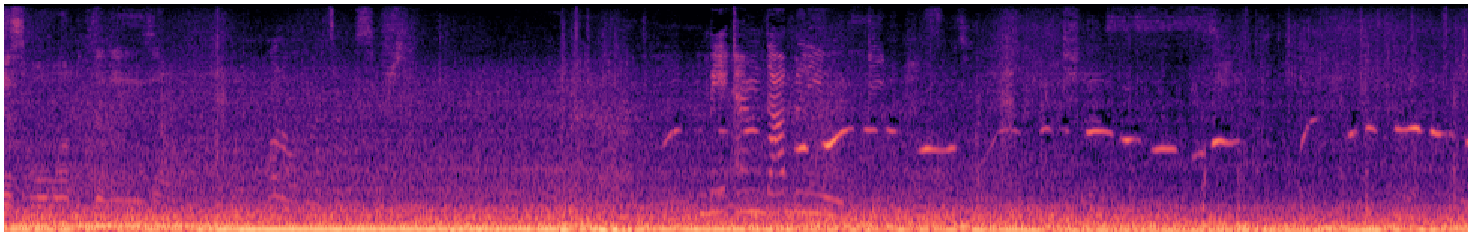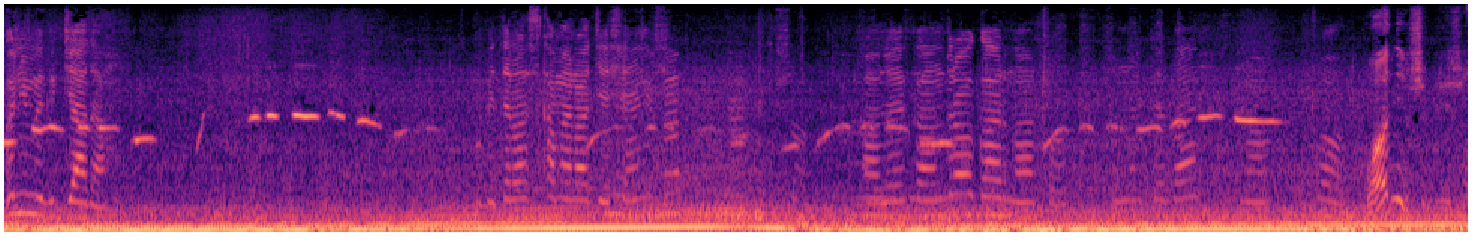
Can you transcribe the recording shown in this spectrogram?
Jest mu Mercedes. BMW. Gonimy dziada. Mówię teraz kamera 10. Kebab na przód. Alejandro Garnacho. Ładnie przybliża.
